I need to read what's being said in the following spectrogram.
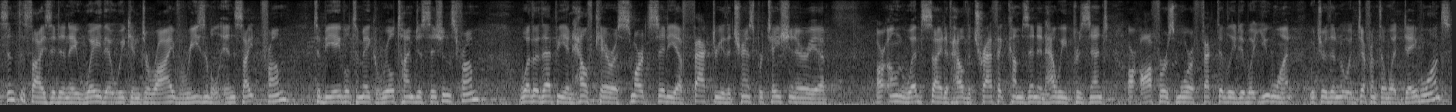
synthesize it in a way that we can derive reasonable insight from to be able to make real-time decisions from, whether that be in healthcare, a smart city, a factory, the transportation area, our own website of how the traffic comes in and how we present our offers more effectively to what you want, which are then different than what Dave wants.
